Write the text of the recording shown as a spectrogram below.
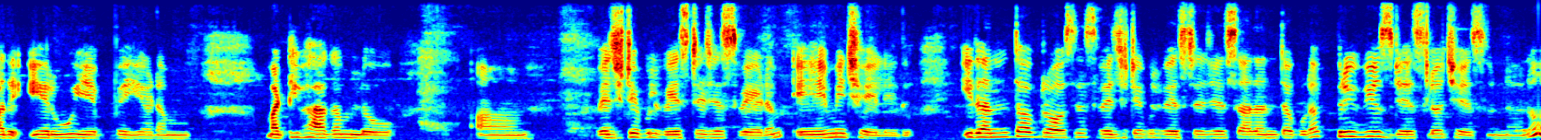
అదే ఎరువు వేయడం మట్టి భాగంలో వెజిటేబుల్ వేస్టేజెస్ వేయడం ఏమీ చేయలేదు. ఇదంతా ప్రాసెస్ వెజిటేబుల్ వేస్టేజెస్ అదంతా కూడా ప్రీవియస్ డేస్లో చేస్తున్నాను.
